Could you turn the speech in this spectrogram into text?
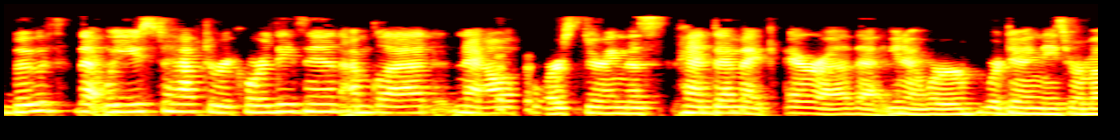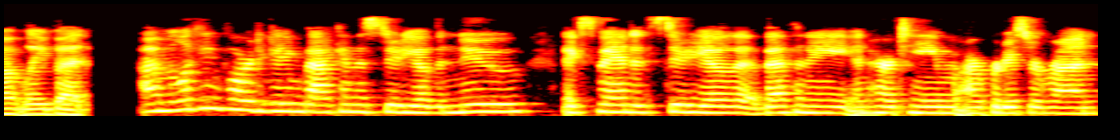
booth that we used to have to record these in. I'm glad now, of course, during this pandemic era that, you know, we're we're doing these remotely, but I'm looking forward to getting back in the studio, the new expanded studio that Bethany and her team, our producer, run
